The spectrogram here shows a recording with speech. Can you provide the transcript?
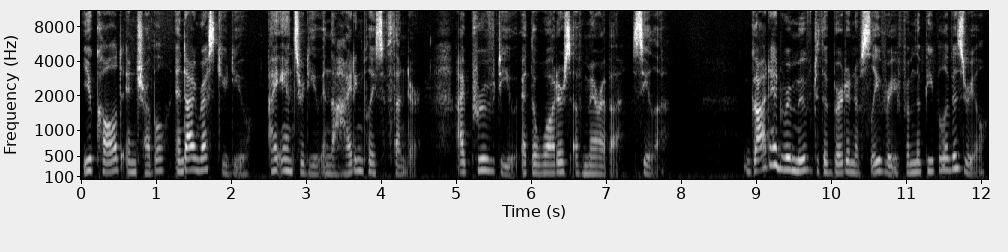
You called in trouble, and I rescued you. I answered you in the hiding place of thunder. I proved you at the waters of Meribah, Selah. God had removed the burden of slavery from the people of Israel.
